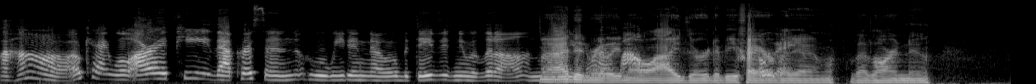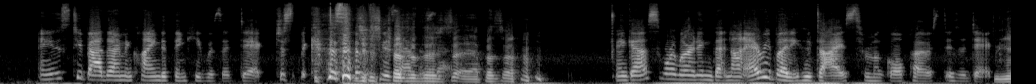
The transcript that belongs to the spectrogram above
Wow. Okay. Well, R.I.P. that person who we didn't know, but David knew a little. And I didn't more. really Wow. know either, to be fair, but Okay. yeah, that Lauren knew. And it's too bad that I'm inclined to think he was a dick, just because of Just this because of this episode. episode. I guess we're learning that not everybody who dies from a goalpost is a dick, Yeah,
